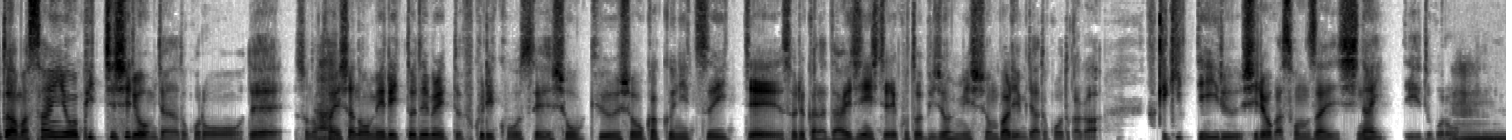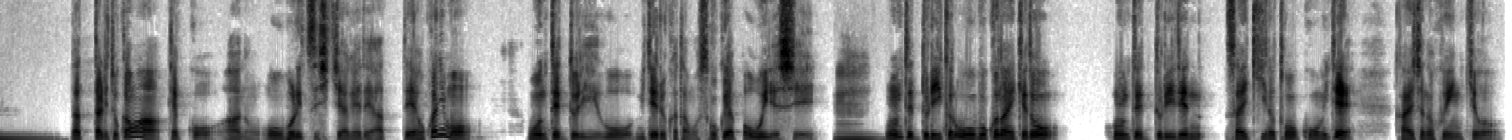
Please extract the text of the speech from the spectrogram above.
あとはまあ採用ピッチ資料みたいなところで、そのはい。会社のメリット、デメリット、福利厚生、昇給、昇格について、それから大事にしていること、ビジョン、ミッション、バリューみたいなところとかが書き切っている資料が存在しないっていうところうん。だったりとかは結構、あの、応募率引き上げであって、他にも、ウォンテッドリーを見てる方もすごくやっぱ多いですし、うん。ウォンテッドリーから応募来ないけど、ウォンテッドリーで最近の投稿を見て、会社の雰囲気を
